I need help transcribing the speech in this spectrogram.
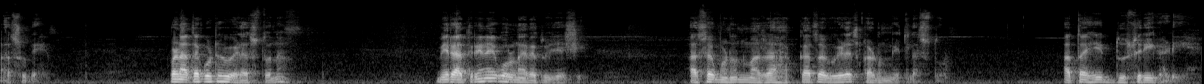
असू दे. पण आता कुठं वेळ असतो ना? मी रात्री नाही बोलणार आहे तुझ्याशी. असं म्हणून माझा हक्काचा वेळच काढून घेतला असतो आता ही दुसरी घडी आहे.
